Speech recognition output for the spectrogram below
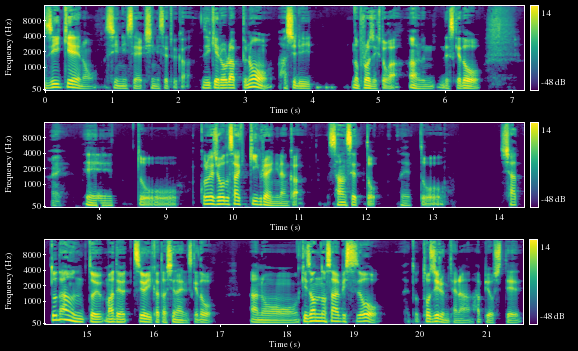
ZK の老舗、老舗というか、ZK ロールアップの走りのプロジェクトがあるんですけど、はい。えーっと、これがちょうどさっきぐらいになんか3セット、えーっと、シャットダウンというまで強い言い方はしてないんですけど、あの、既存のサービスを、えっと、閉じるみたいな発表をして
